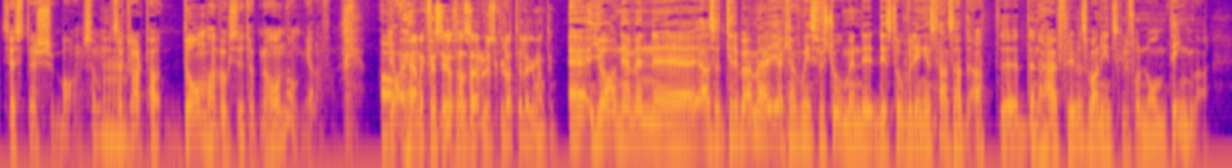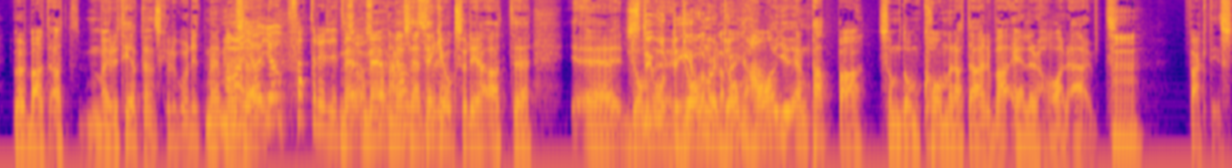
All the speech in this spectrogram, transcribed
systers barn. Som såklart har, de har vuxit upp med honom i alla fall. Ja, Henrik Fexeus, vad säger du? Du skulle ha tillägga någonting? Eh, ja, nej men eh, alltså till att börja med, jag kanske missförstod, men det, det stod väl ingenstans att, att eh, den här fruns barn inte skulle få någonting va? Det var bara att, att majoriteten skulle gå dit. Men, men Ja, sen- jag, jag uppfattar det lite så. Men, som men, men sen tänker skulle- jag också det att eh, de, Stor del de, de, pengar. har ju en pappa som de kommer att ärva eller har ärvt. Mm. Faktiskt.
